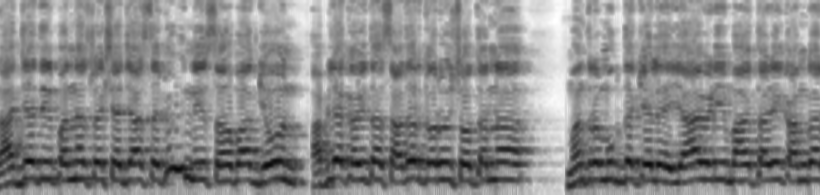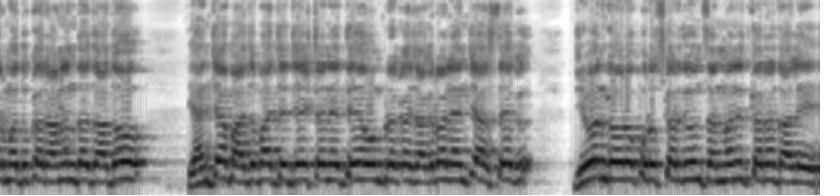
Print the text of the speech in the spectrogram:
राज्यातील पन्नासपेक्षा जास्त कवींनी सहभाग घेऊन आपल्या कविता सादर करून श्रोतांना मंत्रमुग्ध केले. यावेळी माथाडी कामगार मधुकर आनंद जाधव यांच्या भाजपाचे ज्येष्ठ नेते ओमप्रकाश अग्रवाल यांच्या हस्ते जीवनगौरव पुरस्कार देऊन सन्मानित करण्यात आले.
